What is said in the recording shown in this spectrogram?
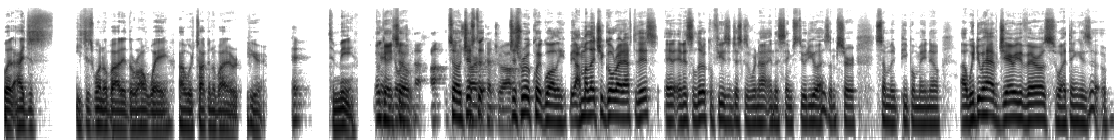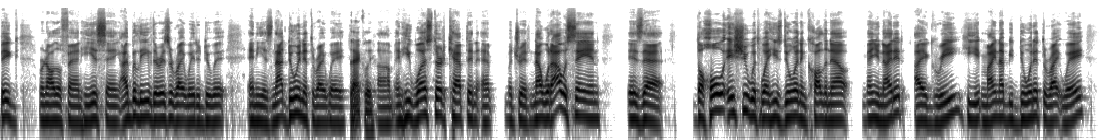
but I just he just went about it the wrong way. How we're talking about it here, Hey- to me. Okay, hey, so uh, uh, so just sorry to- cut you off. Just real quick, Wally. I'm gonna let you go right after this, and, and it's a little confusing just because we're not in the same studio, as I'm sure some people may know. Uh, we do have Jerry Viveros, who I think is a, a big Ronaldo fan. He is saying, "I believe there is a right way to do it, and he is not doing it the right way." Exactly. Um, and he was third captain at Madrid. Now, what I was saying is that the whole issue with what he's doing and calling out Man United, I agree. He might not be doing it the right way.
